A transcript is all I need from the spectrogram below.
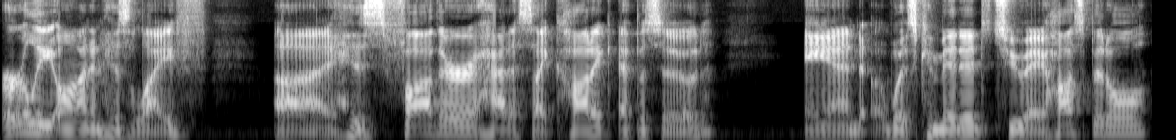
early on in his life, uh, his father had a psychotic episode and was committed to a hospital.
